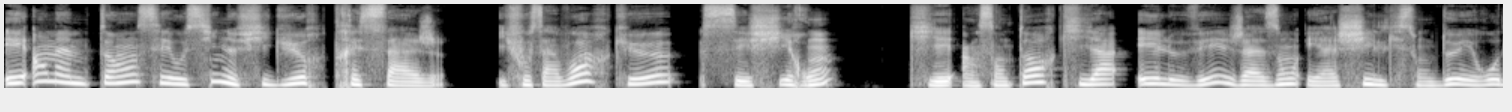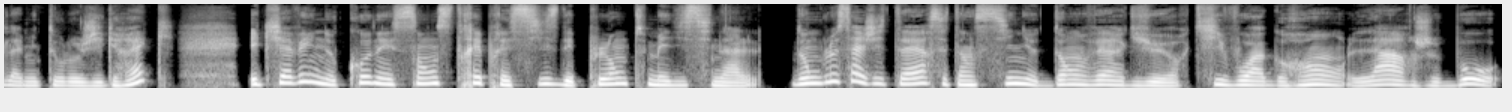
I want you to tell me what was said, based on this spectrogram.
Et en même temps, c'est aussi une figure très sage, il faut savoir que c'est Chiron, qui est un centaure, qui a élevé Jason et Achille, qui sont deux héros de la mythologie grecque, et qui avait une connaissance très précise des plantes médicinales. Donc le Sagittaire, c'est un signe d'envergure, qui voit grand, large, beau.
